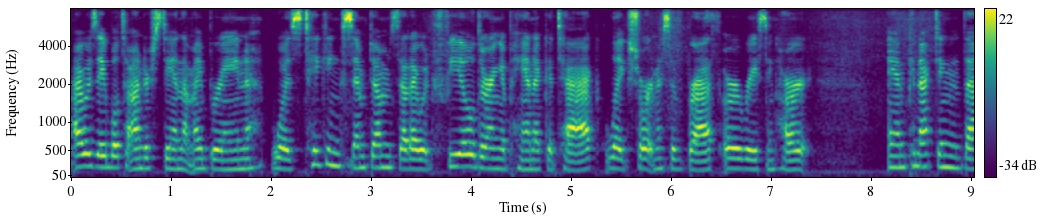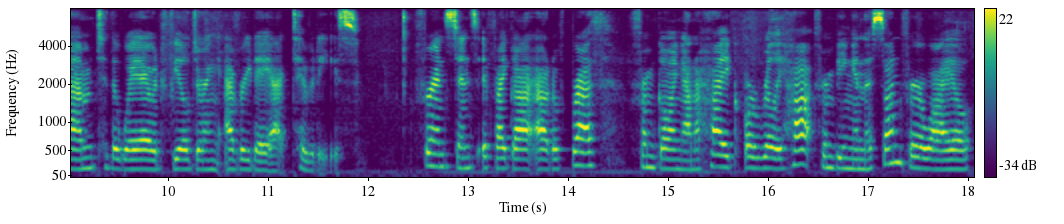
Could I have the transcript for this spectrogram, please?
I was able to understand that my brain was taking symptoms that I would feel during a panic attack, like shortness of breath or a racing heart, and connecting them to the way I would feel during everyday activities. For instance, if I got out of breath from going on a hike or really hot from being in the sun for a while,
